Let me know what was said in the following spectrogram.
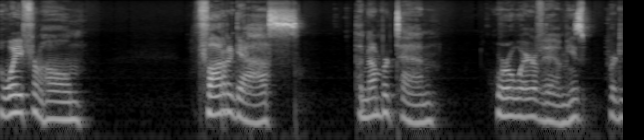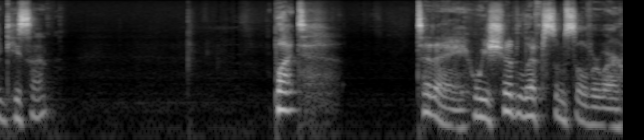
Away from home, Vargas, the number 10, we're aware of him. He's pretty decent. But today, we should lift some silverware.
